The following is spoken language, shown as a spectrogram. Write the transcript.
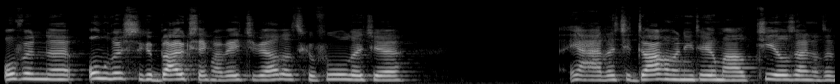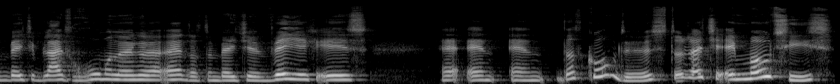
Of een uh, onrustige buik, zeg maar. Weet je wel, dat gevoel dat je ja, dat je darmen niet helemaal chill zijn, dat het een beetje blijft rommelen, hè, dat het een beetje weeg is. Hè, en, en dat komt dus doordat je emoties,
